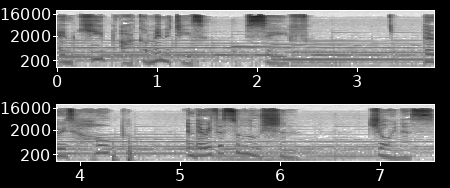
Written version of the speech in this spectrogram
and keep our communities safe. There is hope and there is a solution. Join us.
